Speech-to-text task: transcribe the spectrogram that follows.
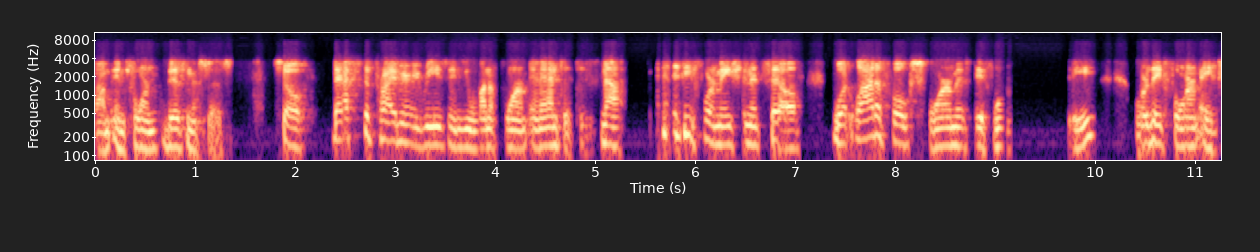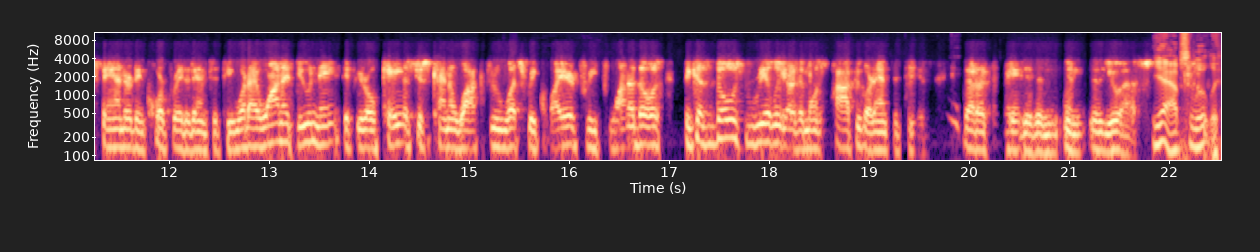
um, and form businesses. So that's the primary reason you want to form an entity. Now, entity formation itself, what a lot of folks form is they form or they form a standard incorporated entity. What I want to do, Nate, if you're okay, is just kind of walk through what's required for each one of those because those really are the most popular entities that are created in, in the U.S. Yeah, absolutely.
